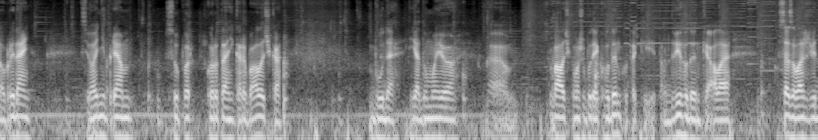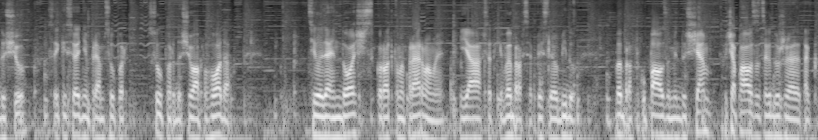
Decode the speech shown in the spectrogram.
Добрий день. Сьогодні прям супер коротенька рибалочка буде. Я думаю, ем, рибалочка може бути як годинку, так і там дві годинки, але все залежить від дощу. Оскільки сьогодні прям супер, супер дощова погода. Цілий день дощ з короткими перервами. Я все-таки вибрався після обіду. Вибрав таку паузу між дощем. Хоча пауза це дуже так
